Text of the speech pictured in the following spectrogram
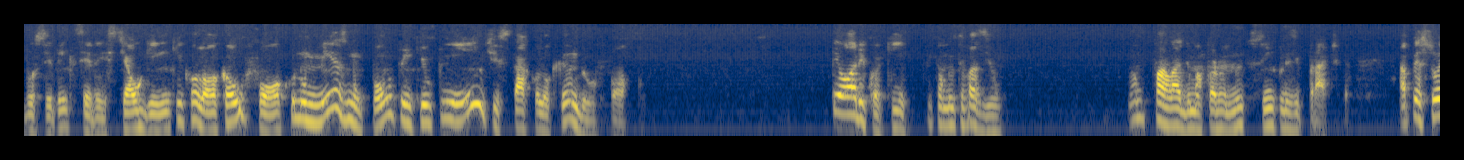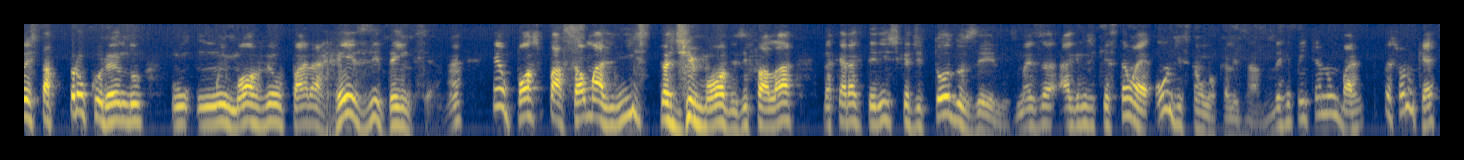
você tem que ser este alguém que coloca o foco no mesmo ponto em que o cliente está colocando o foco. Teórico aqui fica muito vazio. Vamos falar de uma forma muito simples e prática. A pessoa está procurando um, um imóvel para residência. Né? Eu posso passar uma lista de imóveis e falar da característica de todos eles, mas a, a, grande questão é onde estão localizados. De repente é num bairro que a pessoa não quer.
